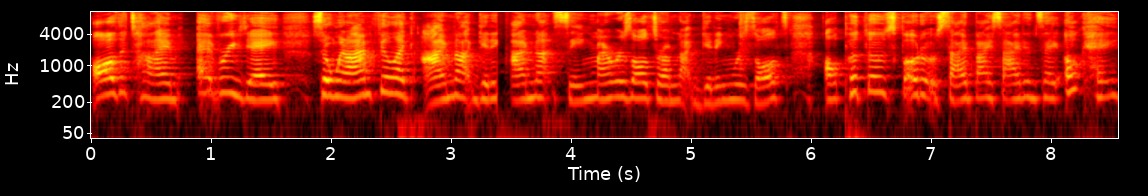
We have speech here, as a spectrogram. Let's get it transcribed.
all the time, every day. So when I feel like I'm not getting, I'm not seeing my results or I'm not getting results, I'll put those photos side by side and say, okay,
